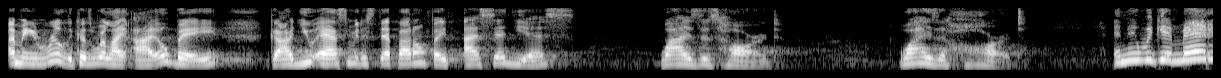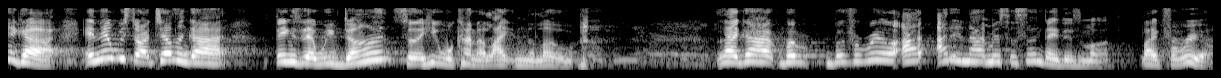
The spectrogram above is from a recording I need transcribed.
I mean, really, because we're like, I obeyed. God, you asked me to step out on faith. I said yes. Why is this hard? Why is it hard? And then we get mad at God. And then we start telling God things that we've done so that He will kind of lighten the load. like, God, but, but for real, I, I did not miss a Sunday this month. Like, for real.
